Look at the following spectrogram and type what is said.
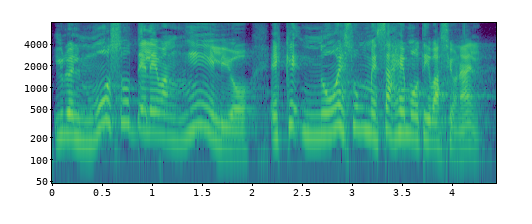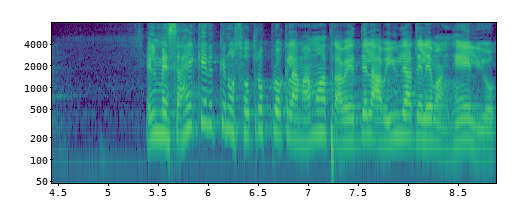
Y lo hermoso del Evangelio es que no es un mensaje motivacional. El mensaje que, nosotros proclamamos a través de la Biblia del Evangelio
